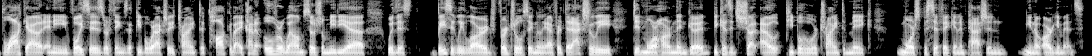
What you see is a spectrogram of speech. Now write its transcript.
block out any voices or things that people were actually trying to talk about. It kind of overwhelmed social media with this basically large virtual signaling effort that actually did more harm than good because it shut out people who were trying to make more specific and impassioned you know arguments.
